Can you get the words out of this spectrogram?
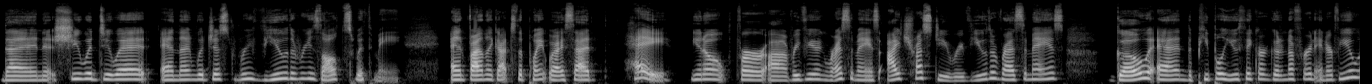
Then she would do it and then would just review the results with me. And finally got to the point where I said, hey, you know, for uh, reviewing resumes, I trust you. Review the resumes. Go and the people you think are good enough for an interview,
